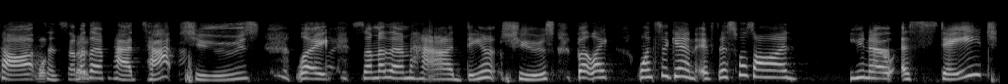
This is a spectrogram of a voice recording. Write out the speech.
tops, and some of them had tap shoes. Like some of them had dance shoes. But like once again, if this was on, you know, a stage,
